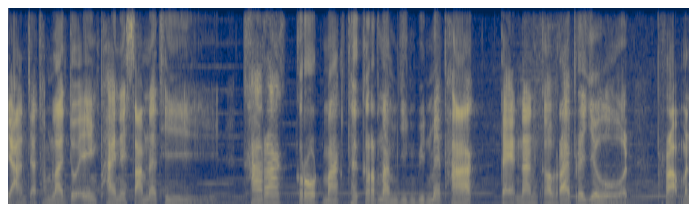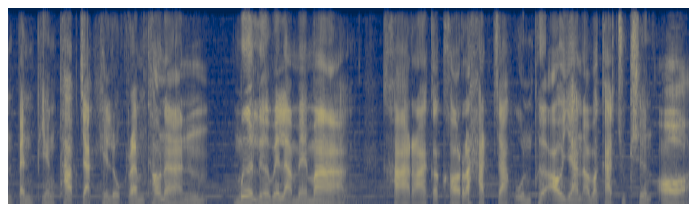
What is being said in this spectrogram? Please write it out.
ยานจะทำลายตัวเองภายใน 3 นาทีคาร่าโกรธมากเธอกระหน่ำยิงวินไม่พัก แต่นั่นก็ไร้ประโยชน์ เพราะมันเป็นเพียงภาพจากเฮโลแกรมเท่านั้น เมื่อเหลือเวลาไม่มาก คาราก็ขอรหัสจากอุ่นเพื่อเอายานอวกาศฉุกเฉินออก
